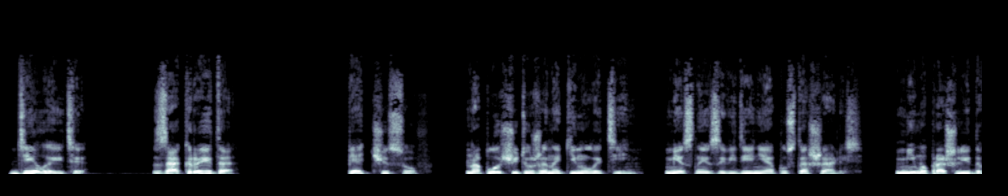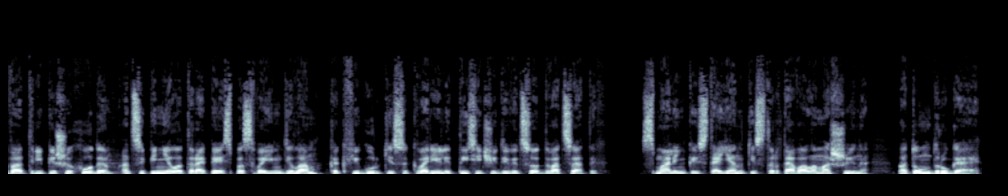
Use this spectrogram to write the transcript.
делаете?» «Закрыто!» Пять часов. На площадь уже накинула тень местные заведения опустошались. Мимо прошли два-три пешехода, оцепенело торопясь по своим делам, как фигурки с акварели 1920-х. С маленькой стоянки стартовала машина, потом другая.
